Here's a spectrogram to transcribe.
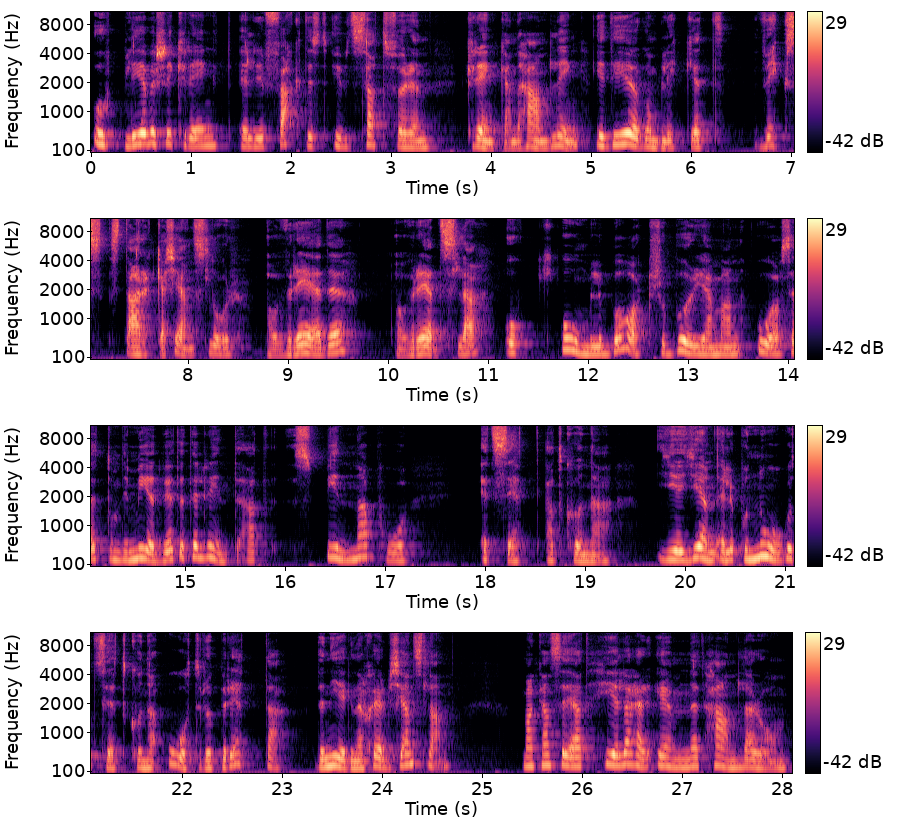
upplever sig kränkt eller är faktiskt utsatt för en kränkande handling. I det ögonblicket väcks starka känslor av vrede, av rädsla och omedelbart så börjar man, oavsett om det är medvetet eller inte, att spinna på ett sätt att kunna ge igen eller på något sätt kunna återupprätta den egna självkänslan. Man kan säga att hela det här ämnet handlar om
